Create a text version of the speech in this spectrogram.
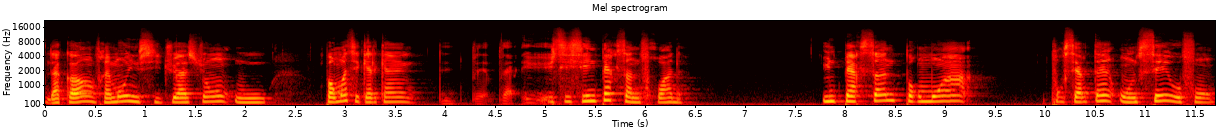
D'accord? Vraiment une situation où, pour moi, c'est quelqu'un. C'est une personne froide. Une personne, pour moi, pour certains, on le sait au fond,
